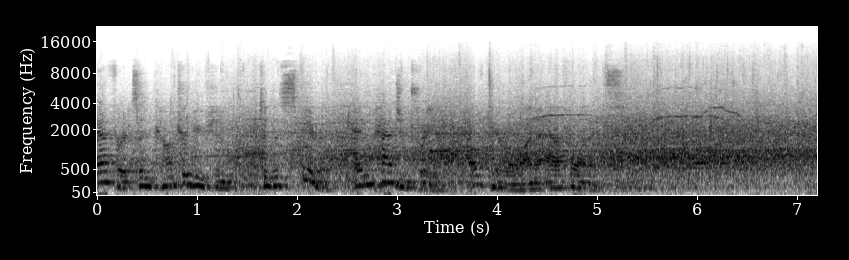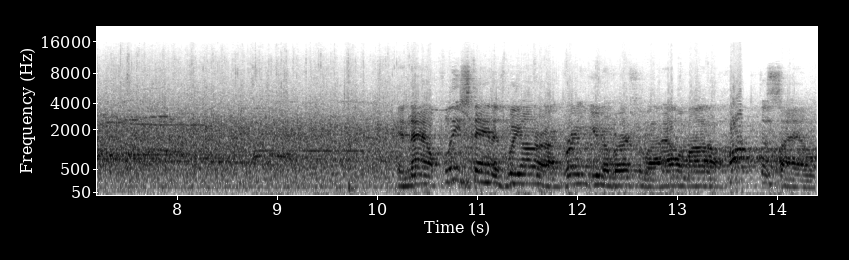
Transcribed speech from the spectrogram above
efforts and contribution to the spirit and pageantry of Carolina athletics. And now, please stand as we honor our great university, our alma mater. Hark the sound.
